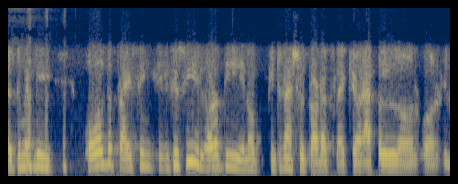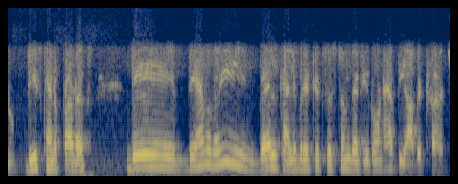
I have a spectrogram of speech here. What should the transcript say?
ultimately all the pricing. If you see a lot of the you know international products like your Apple or or you know these kind of products, they they have a very well calibrated system that you don't have the arbitrage.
